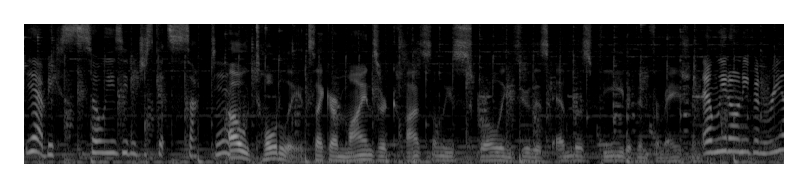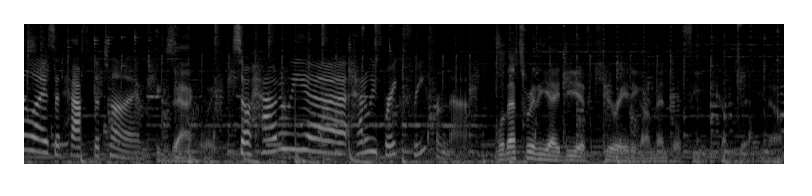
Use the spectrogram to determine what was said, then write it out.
Yeah, because it's so easy to just get sucked in. Oh, totally. It's like our minds are constantly scrolling through this endless feed of information. And we don't even realize it half the time. Exactly. So how do we uh how do we break free from that? Well, that's where the idea of curating our mental feed comes in, you know,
